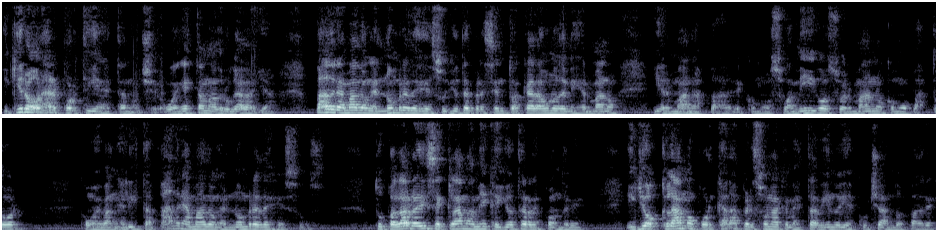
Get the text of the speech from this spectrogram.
Y quiero orar por ti en esta noche o en esta madrugada ya. Padre amado, en el nombre de Jesús, yo te presento a cada uno de mis hermanos y hermanas, Padre, como su amigo, su hermano, como pastor, como evangelista. Padre amado, en el nombre de Jesús. Tu palabra dice, clama a mí que yo te responderé. Y yo clamo por cada persona que me está viendo y escuchando, Padre.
